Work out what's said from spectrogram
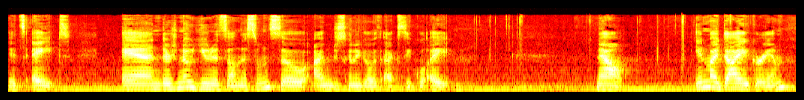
It's 8. And there's no units on this one, so I'm just going to go with x equal 8. Now, in my diagram,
